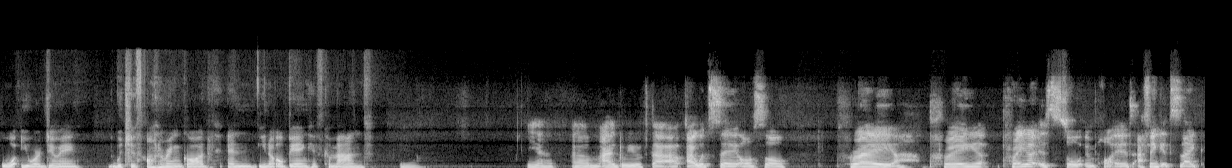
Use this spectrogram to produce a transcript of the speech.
what you are doing which is honoring god and you know obeying his command. Yeah, yeah um, i agree with that. I, I would say also pray pray prayer is so important. I think it's like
